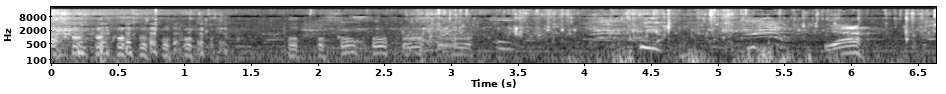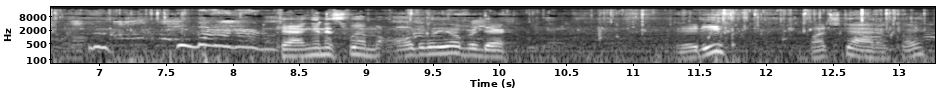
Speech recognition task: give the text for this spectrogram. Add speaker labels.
Speaker 1: yeah. Okay, I'm gonna swim all the way over there. Ready? Watch dad, okay?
